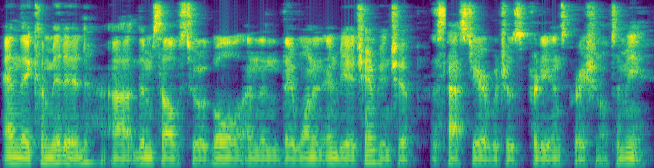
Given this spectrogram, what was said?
And they committed uh, themselves to a goal and then they won an NBA championship this past year, which was pretty inspirational to me.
